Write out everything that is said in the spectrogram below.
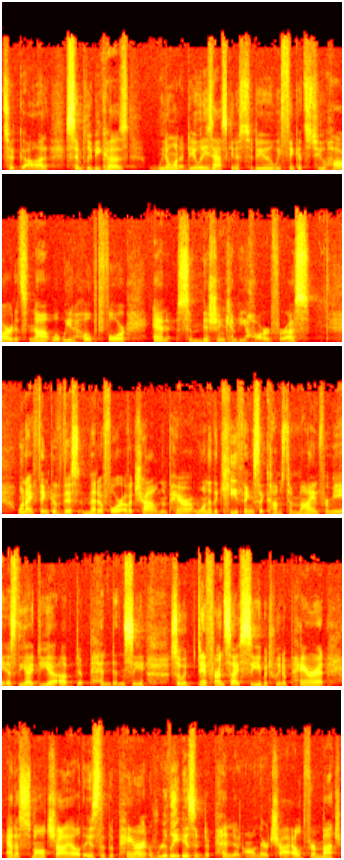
to God simply because we don't want to do what He's asking us to do. We think it's too hard. It's not what we'd hoped for. And submission can be hard for us. When I think of this metaphor of a child and a parent, one of the key things that comes to mind for me is the idea of dependency. So, a difference I see between a parent and a small child is that the parent really isn't dependent on their child for much,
